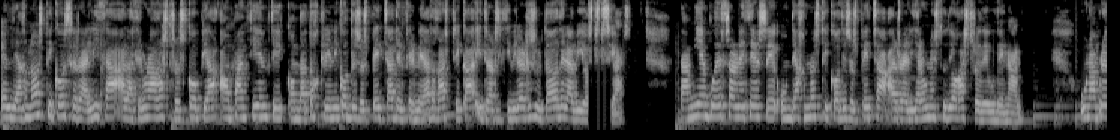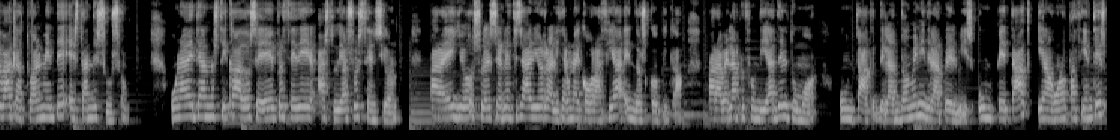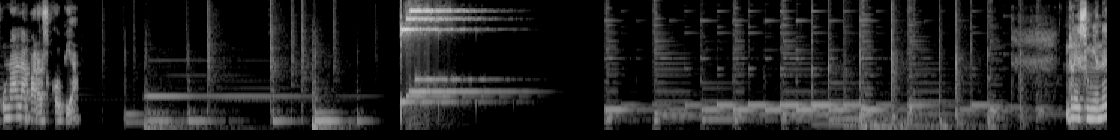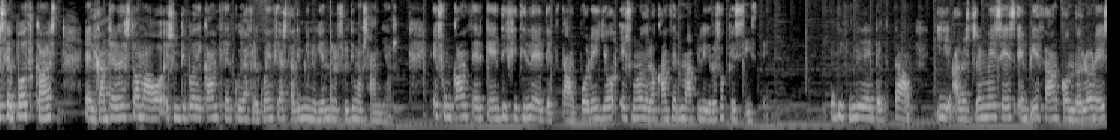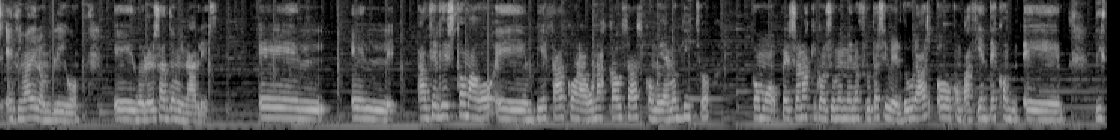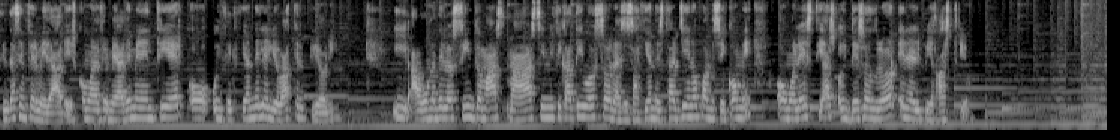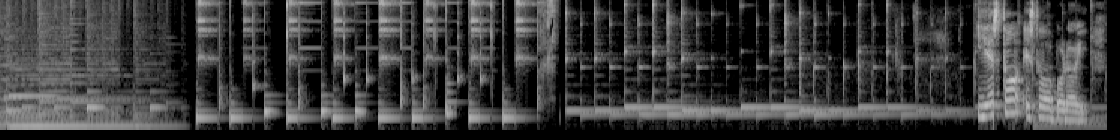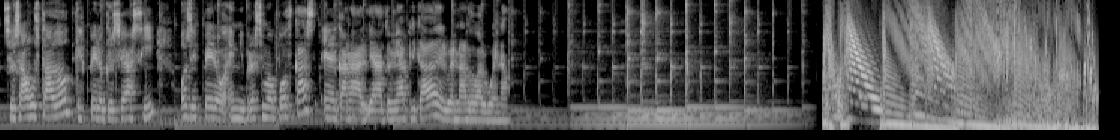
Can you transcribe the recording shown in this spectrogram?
El diagnóstico se realiza al hacer una gastroscopia a un paciente con datos clínicos de sospecha de enfermedad gástrica y tras recibir el resultado de la biopsia. También puede establecerse un diagnóstico de sospecha al realizar un estudio gastroduodenal una prueba que actualmente está en desuso. Una vez diagnosticado, se debe proceder a estudiar su extensión. Para ello, suele ser necesario realizar una ecografía endoscópica para ver la profundidad del tumor, un TAC del abdomen y de la pelvis, un PTAC y en algunos pacientes una laparoscopia. Resumiendo este podcast, el cáncer de estómago es un tipo de cáncer cuya frecuencia está disminuyendo en los últimos años. Es un cáncer que es difícil de detectar, por ello es uno de los cánceres más peligrosos que existen. Es difícil de detectar y a los tres meses empiezan con dolores encima del ombligo, eh, dolores abdominales. El, cáncer de estómago eh, empieza con algunas causas, como ya hemos dicho, como personas que consumen menos frutas y verduras o con pacientes con eh, distintas enfermedades, como la enfermedad de Menentrier o, infección del Heliobacter pylori. Y algunos de los síntomas más significativos son la sensación de estar lleno cuando se come o molestias o intenso dolor en el epigastrio. Y esto es todo por hoy. Si os ha gustado, que espero que os sea así, os espero en mi próximo podcast en el canal de Anatomía Aplicada del Bernardo Balbuena.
